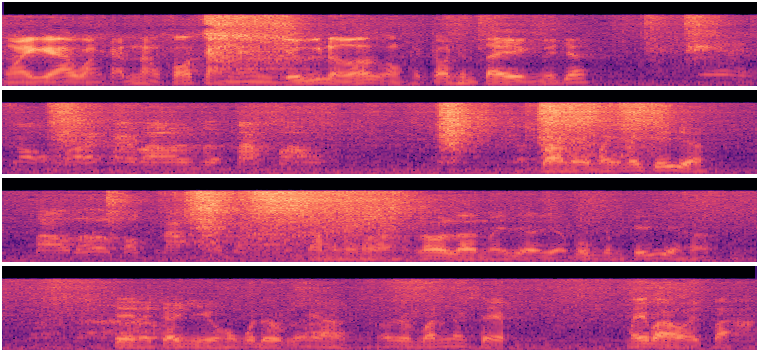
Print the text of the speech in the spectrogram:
Ngoài ra hoàn cảnh nào khó khăn dữ nữa còn phải có thêm tiền nữa chứ. Còn lại hai bao lên 8 bao ba này mấy mấy ký vậy? Bao đó bọc năm không năm không hả? Nó lên nãy giờ giờ 400 kg vậy hả? Xe này chở nhiều không có được đó nha. Nó bánh nó xẹp. Mấy bao rồi? Ta tám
